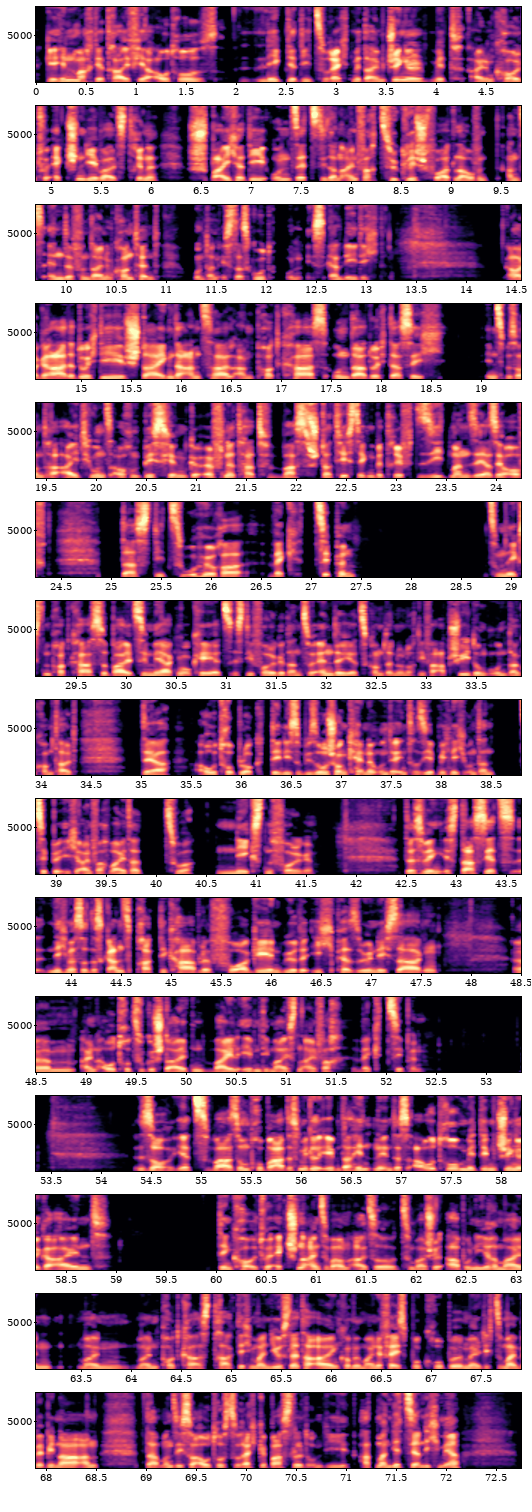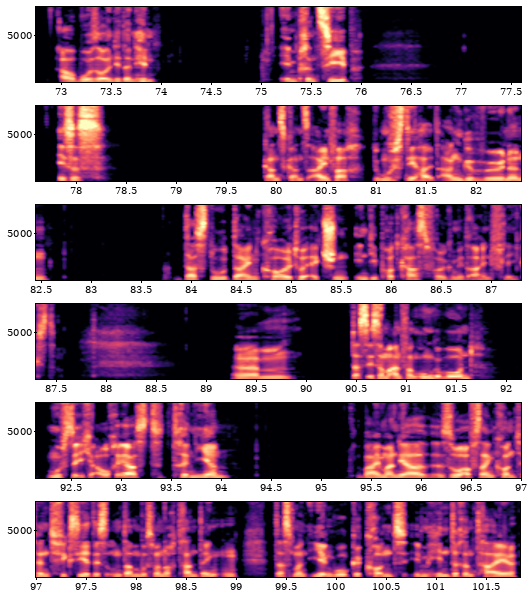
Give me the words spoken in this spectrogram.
geh hin, mach dir drei, vier Outros, leg dir die zurecht mit deinem Jingle, mit einem Call to Action jeweils drinne, speicher die und setz die dann einfach zyklisch fortlaufend ans Ende von deinem Content und dann ist das gut und ist erledigt. Aber gerade durch die steigende Anzahl an Podcasts und dadurch, dass sich insbesondere iTunes auch ein bisschen geöffnet hat, was Statistiken betrifft, sieht man sehr, sehr oft, dass die Zuhörer wegzippen zum nächsten Podcast, sobald sie merken, okay, jetzt ist die Folge dann zu Ende, jetzt kommt dann nur noch die Verabschiedung und dann kommt halt der Outro-Block, den ich sowieso schon kenne und der interessiert mich nicht und dann zippe ich einfach weiter zur nächsten Folge. Deswegen ist das jetzt nicht mehr so das ganz praktikable Vorgehen, würde ich persönlich sagen, ähm, ein Outro zu gestalten, weil eben die meisten einfach wegzippen. So, jetzt war so ein probates Mittel eben da hinten in das Outro mit dem Jingle geeint, den Call to Action einzubauen, also zum Beispiel abonniere meinen mein, mein Podcast, trag dich in mein Newsletter ein, komm in meine Facebook-Gruppe, melde dich zu meinem Webinar an. Da hat man sich so Outros zurechtgebastelt und die hat man jetzt ja nicht mehr. Aber wo sollen die denn hin? Im Prinzip ist es ganz, ganz einfach. Du musst dir halt angewöhnen, dass du dein Call to Action in die Podcast-Folge mit einpflegst. Ähm, das ist am Anfang ungewohnt, musste ich auch erst trainieren, weil man ja so auf seinen Content fixiert ist und dann muss man noch dran denken, dass man irgendwo gekonnt im hinteren Teil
